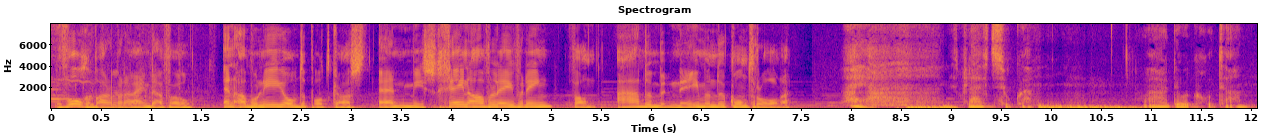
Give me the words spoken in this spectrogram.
Volg Barbara in Davo en abonneer je op de podcast. En mis geen aflevering van Adembenemende Controle. Ah ja, dit blijft zoeken. Waar doe ik goed aan?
